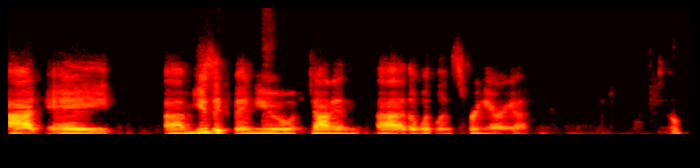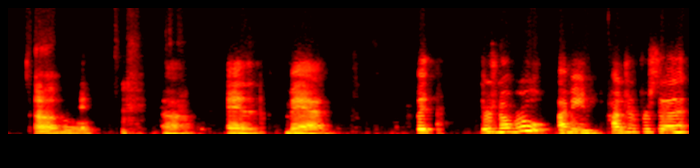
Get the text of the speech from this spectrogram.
at a uh, music venue down in uh, the Woodland Spring area. Oh. Uh, and man, but there's no rule. I mean, 100%.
